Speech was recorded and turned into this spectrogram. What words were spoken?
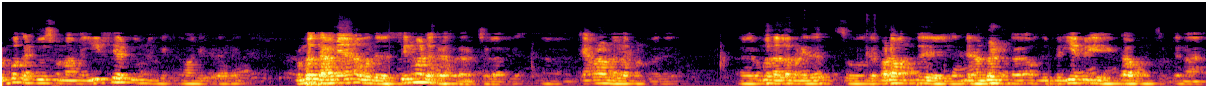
ரொம்ப கன்ஃபியூஸ் பண்ணாம ஈஸியா டியூன் எங்களுக்கு வாங்கியிருக்காரு ரொம்ப திறமையான ஒரு சினிமாட்டோகிராஃபர் ஆக்சுவலா அவரு. கேமரா நல்லா பண்ணுவாரு. ரொம்ப நல்ல மனிதர். சோ இந்த படம் வந்து எந்த நண்பர்களுக்காக வந்து பெரிய பெரிய ஹிட் ஆகும்னு சொல்லிட்டு நான்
